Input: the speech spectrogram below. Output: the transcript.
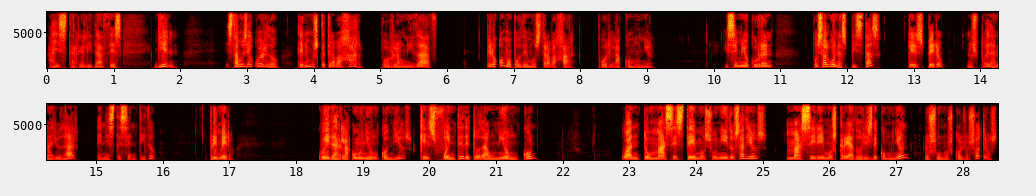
a esta realidad es, bien, estamos de acuerdo, tenemos que trabajar por la unidad, pero ¿cómo podemos trabajar por la comunión? Y se me ocurren pues algunas pistas que espero nos puedan ayudar en este sentido. Primero, cuidar la comunión con Dios, que es fuente de toda unión con. Cuanto más estemos unidos a Dios, más seremos creadores de comunión los unos con los otros.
